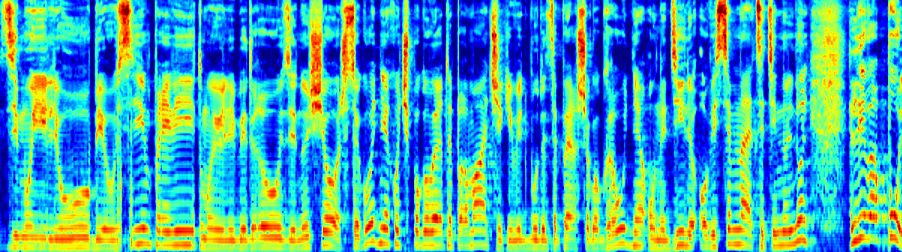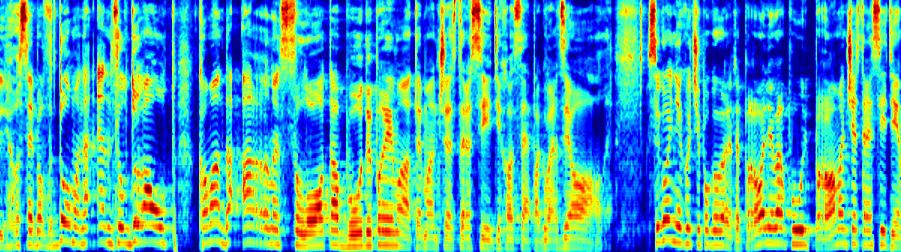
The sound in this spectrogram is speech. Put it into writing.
Друзі, мої любі, усім привіт, мої любі друзі. Ну що ж, сьогодні я хочу поговорити про матч, який відбудеться 1 грудня у неділю о 18.00. Ліверпуль у себе вдома на Енфілд Роуд. Команда Арне Слота буде приймати Манчестер Сіті Хосепа Гвардіоли. Сьогодні я хочу поговорити про Ліверпуль, про Манчестер Сіті.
